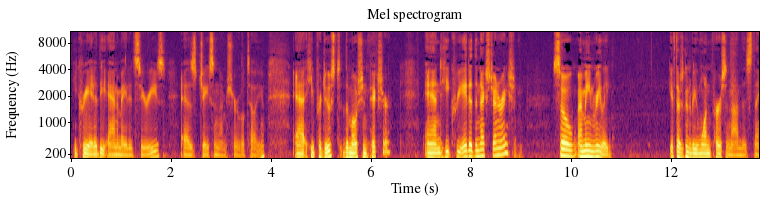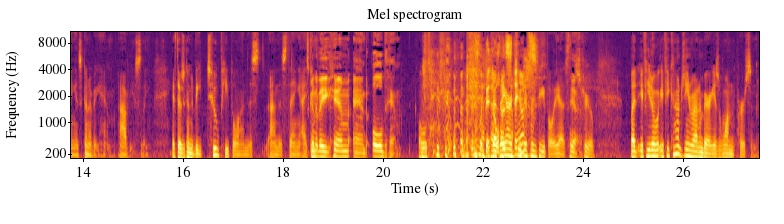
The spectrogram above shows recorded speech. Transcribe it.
He created the animated series, as Jason, I'm sure, will tell you. Uh, he produced the motion picture, and he created the next generation. So, I mean, really, if there's going to be one person on this thing, it's going to be him, obviously. If there's going to be two people on this on this thing, I think It's going to be him and old him. old It's like the they are two different people. Yes, that's Yeah. true. But if you don't, if you count Gene Roddenberry as one person,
